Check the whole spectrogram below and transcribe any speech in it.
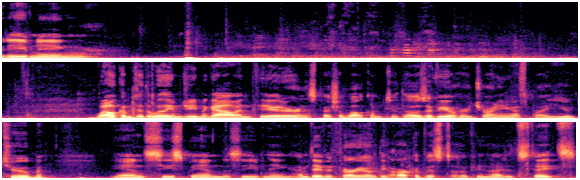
Good evening. Welcome to the William G. McGowan Theater, and a special welcome to those of you who are joining us by YouTube and C-SPAN this evening. I'm David Ferriero, the Archivist of the United States.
